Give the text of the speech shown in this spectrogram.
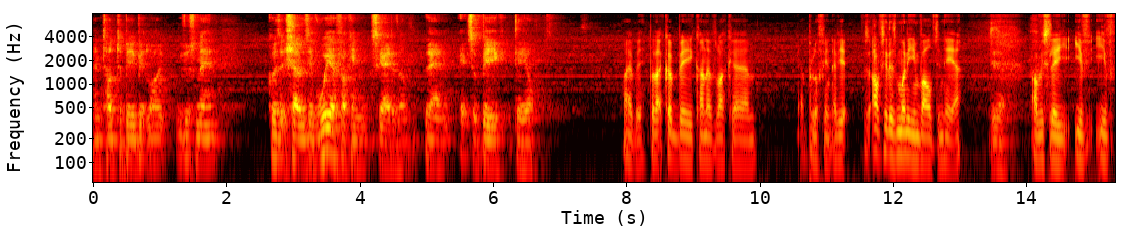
and Todd to be a bit like we just men because it shows if we're fucking scared of them, then it's a big deal. Maybe, but that could be kind of like um, a bluffing. Have you? Obviously, there's money involved in here. Yeah. Obviously, you've you've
